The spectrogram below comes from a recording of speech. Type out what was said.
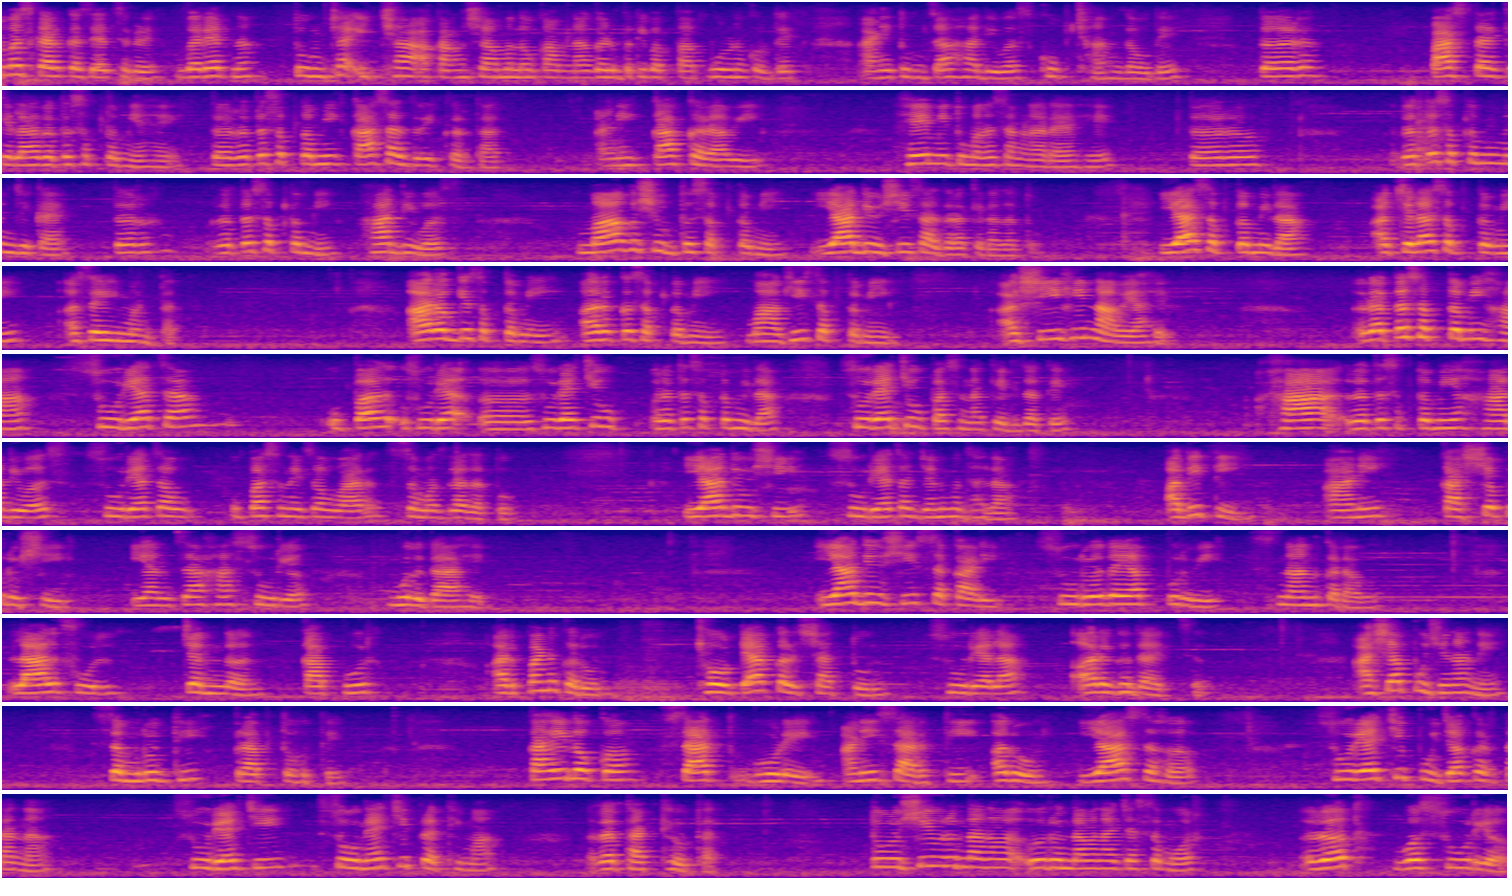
नमस्कार कसे आहेत सगळे? बरे आहेत ना? तुमच्या इच्छा आकांक्षा मनोकामना गणपती बाप्पा पूर्ण करू देत आणि तुमचा हा दिवस खूप छान जाऊ दे. तर पाच तारखेला रथसप्तमी आहे. तर रथसप्तमी का साजरी करतात आणि का करावी हे मी तुम्हाला सांगणार आहे. तर रथसप्तमी म्हणजे काय? तर रथसप्तमी हा दिवस माघ शुद्ध सप्तमी या दिवशी साजरा केला जातो. या सप्तमीला अचला सप्तमी असेही म्हणतात. आरोग्य सप्तमी अर्क सप्तमी माघी सप्तमी अशी ही नावे आहेत. रथसप्तमी हा सूर्याचा उपा सूर्या सूर्याची उप रथसप्तमीला सूर्याची उपासना केली जाते. हा रथसप्तमी हा दिवस सूर्याचा उपासनेचा वार समजला जातो. या दिवशी सूर्याचा जन्म झाला. आदिती आणि काश्यप ऋषी यांचा हा सूर्य मुलगा आहे. या दिवशी सकाळी सूर्योदयापूर्वी स्नान करावं. लाल फूल चंदन कापूर अर्पण करून छोट्या कलशातून सूर्याला अर्घ द्यायचं. अशा पूजनाने समृद्धी प्राप्त होते. काही लोक सात घोडे आणि सारथी अरुण यासह सूर्याची पूजा करताना सूर्याची सोन्याची प्रतिमा रथात ठेवतात. तुळशी वृंदावन वृंदावनाच्या समोर रथ व सूर्य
